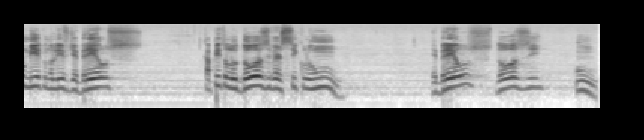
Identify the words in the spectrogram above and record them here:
comigo no livro de Hebreus, capítulo 12, versículo 1. Hebreus 12, 1.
